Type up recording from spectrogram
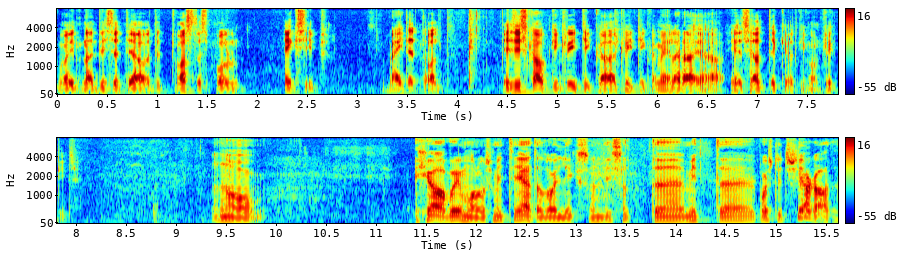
vaid nad lihtsalt teavad, et vastaspool eksib väidetavalt. ja siis kaobki kriitika, kriitikameel ära ja, ja sealt tekivadki konfliktid. no hea võimalus mitte jääda lolliks on lihtsalt äh, mitte postitusi jagada.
